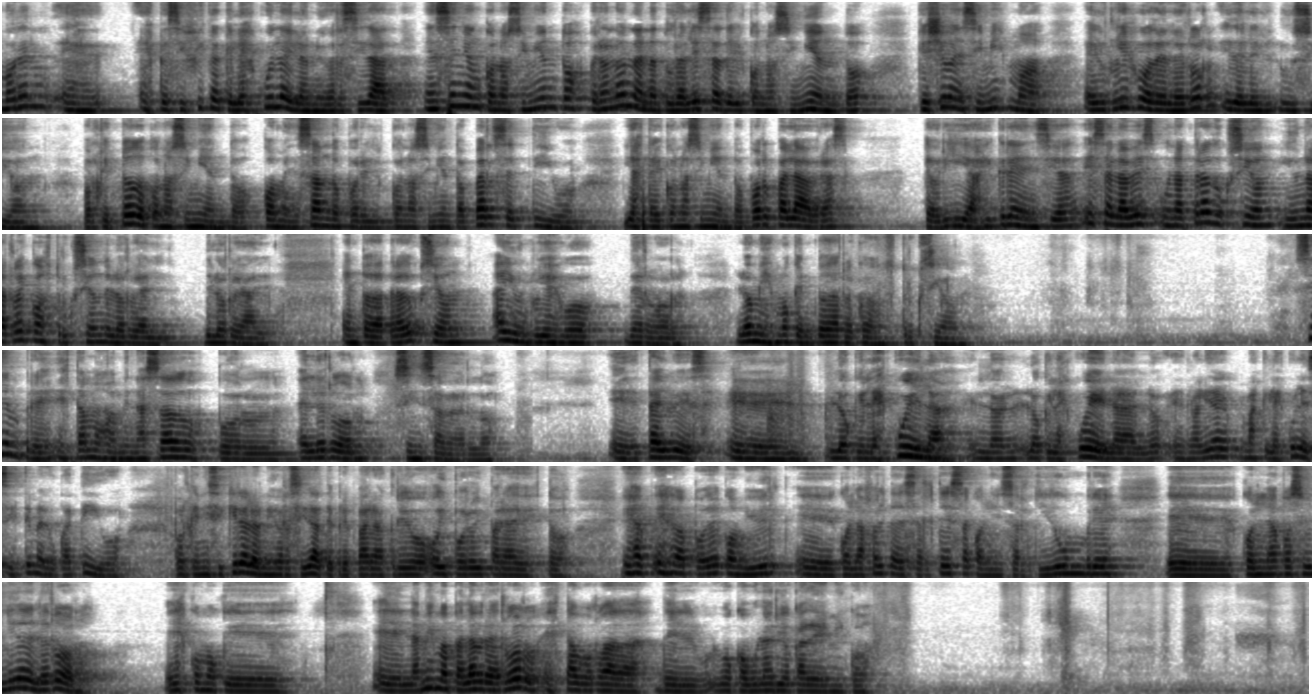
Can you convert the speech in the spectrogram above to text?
Eh, especifica que la escuela y la universidad enseñan conocimientos, pero no la naturaleza del conocimiento que lleva en sí misma el riesgo del error y de la ilusión, porque todo conocimiento, comenzando por el conocimiento perceptivo y hasta el conocimiento por palabras, teorías y creencias, es a la vez una traducción y una reconstrucción de lo real. De lo real. En toda traducción hay un riesgo de error, lo mismo que en toda reconstrucción. Siempre estamos amenazados por el error sin saberlo. eh, tal vez eh, lo que la escuela, lo, que la escuela, en realidad más que la escuela, el sistema educativo, porque ni siquiera la universidad te prepara, creo, hoy por hoy para esto. Es a, poder convivir eh, con la falta de certeza, con la incertidumbre, con la posibilidad del error. Es como que la misma palabra error está borrada del vocabulario académico.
